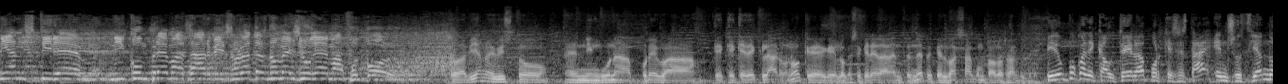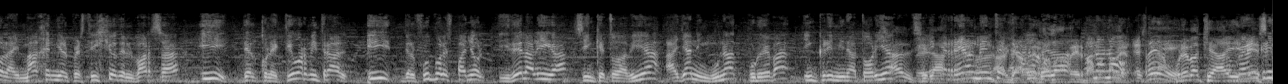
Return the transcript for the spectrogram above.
ni ens tirem, ni comprem els àrbits. Nosaltres només juguem a futbol. Todavía no he visto eh, ninguna prueba que, que quede claro, ¿no? Que, que lo que se quiere dar a entender es que el Barça ha comprado los árbitros. Pido un poco de cautela porque se está ensuciando la imagen y el prestigio del Barça y del colectivo arbitral y del fútbol español y de la liga sin que todavía haya ninguna prueba incriminatoria si que la- realmente... Ah, ya, pero vamos a ver, no, no, no. la prueba que hay La prueba es que,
